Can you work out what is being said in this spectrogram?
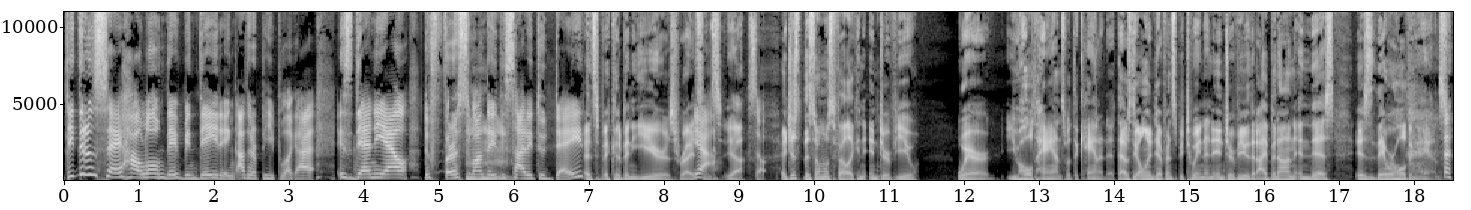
they didn't say how long they've been dating other people. Like, I, is Danielle the first one they mm-hmm. decided to date? It's it could have been years, right? Yeah. Since, yeah. So- it just this almost felt like an interview where you hold hands with the candidate. That was the only difference between an interview that I've been on and this is they were holding hands.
